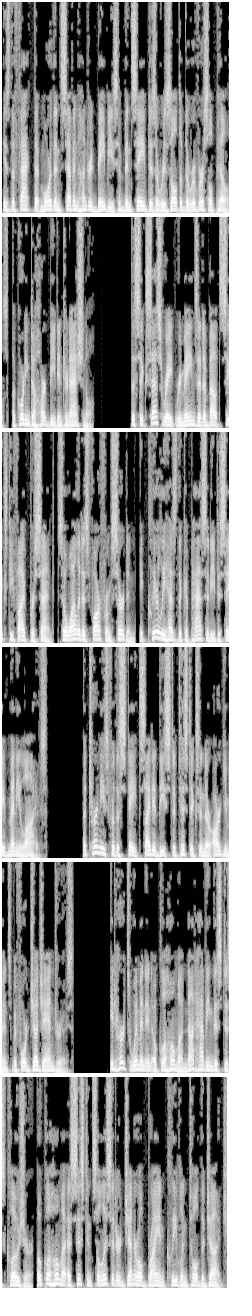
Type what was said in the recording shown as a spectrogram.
is the fact that more than 700 babies have been saved as a result of the reversal pills, according to Heartbeat International. The success rate remains at about 65%, so while it is far from certain, it clearly has the capacity to save many lives. Attorneys for the state cited these statistics in their arguments before Judge Andrews. It hurts women in Oklahoma not having this disclosure, Oklahoma Assistant Solicitor General Brian Cleveland told the judge.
